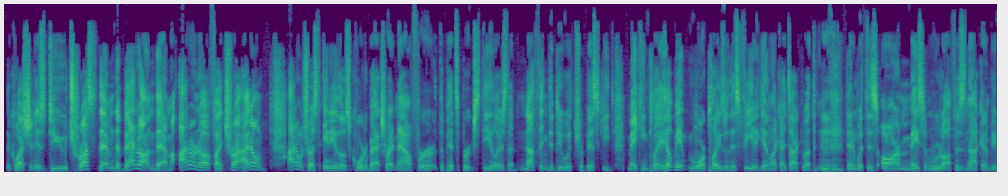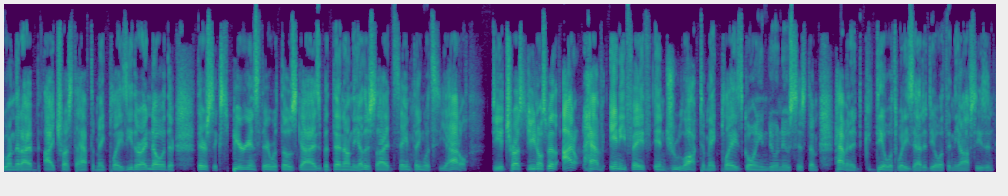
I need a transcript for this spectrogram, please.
The question is, do you trust them to bet on them? I don't know if I try. I don't. I don't trust any of those quarterbacks right now for the Pittsburgh Steelers. That nothing to do with Trubisky making play. He'll make more plays with his feet again, like I talked about, than, mm-hmm. than with his arm. Mason Rudolph is not going to be one that I I trust to have to make plays either. I know there there's experience there with those guys, but then on the other side, same thing with Seattle. Do you trust Geno Smith? I don't have any faith in Drew Lock to make plays going into a new system, having to deal with what he's had to deal with in the offseason.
